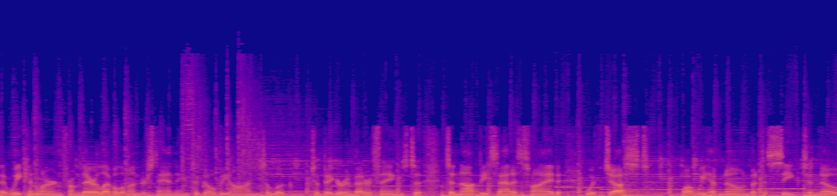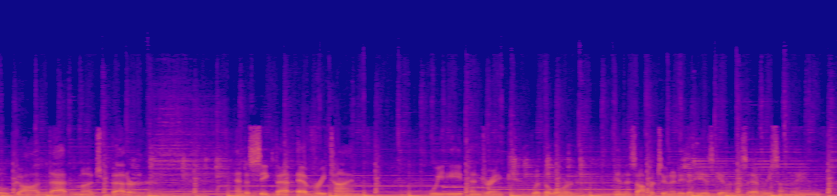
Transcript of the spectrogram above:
that we can learn from their level of understanding to go beyond, to look to bigger and better things, to, to not be satisfied with just what we have known, but to seek to know God that much better. And to seek that every time we eat and drink with the Lord in this opportunity that He has given us every Sunday.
